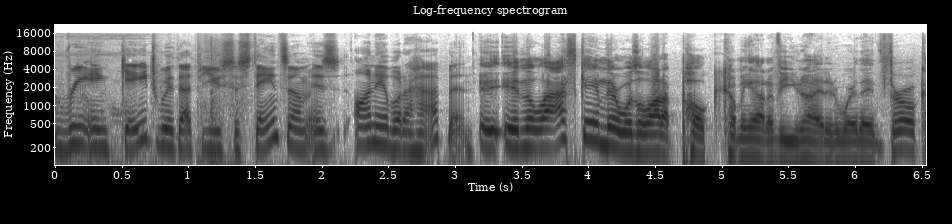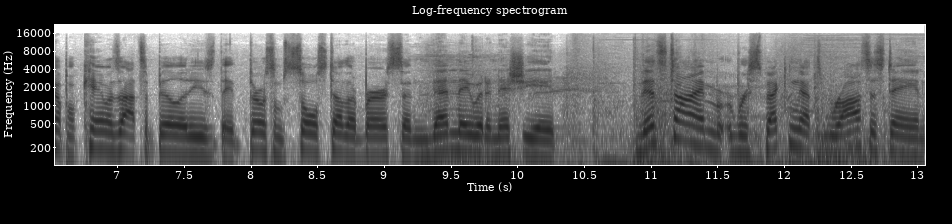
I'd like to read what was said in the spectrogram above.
re-engage with after you sustain some is unable to happen. In the last game, there was a lot of poke coming out of E United where they'd throw a couple Camazotz abilities, they'd throw some Sol Stellar bursts, and then they would initiate. This time, respecting that Ra sustain,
